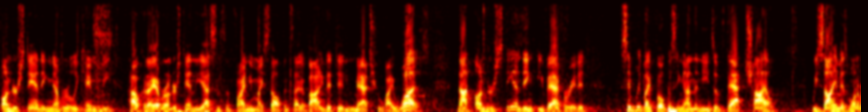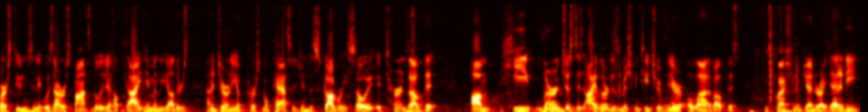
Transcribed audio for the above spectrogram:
understanding never really came to me. How could I ever understand the essence of finding myself inside a body that didn't match who I was? Not understanding evaporated simply by focusing on the needs of that child. We saw him as one of our students, and it was our responsibility to help guide him and the others on a journey of personal passage and discovery. So it, it turns out that um, he learned, just as I've learned as a Michigan Teacher of the Year, a lot about this, this question of gender identity.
